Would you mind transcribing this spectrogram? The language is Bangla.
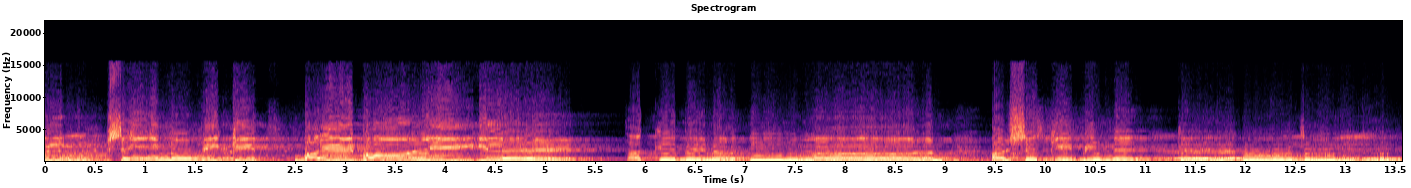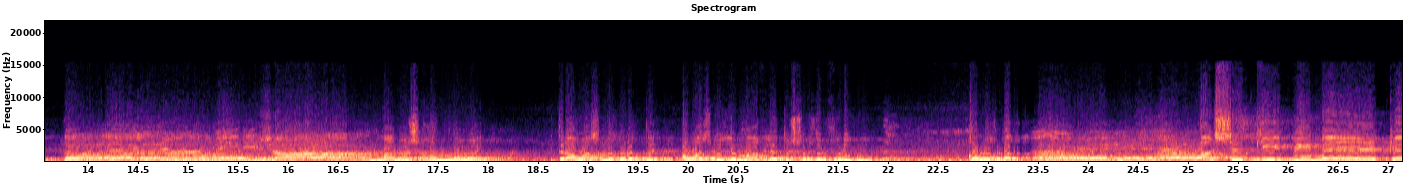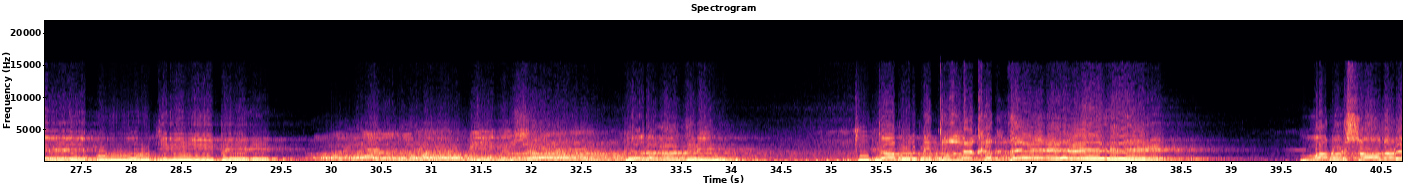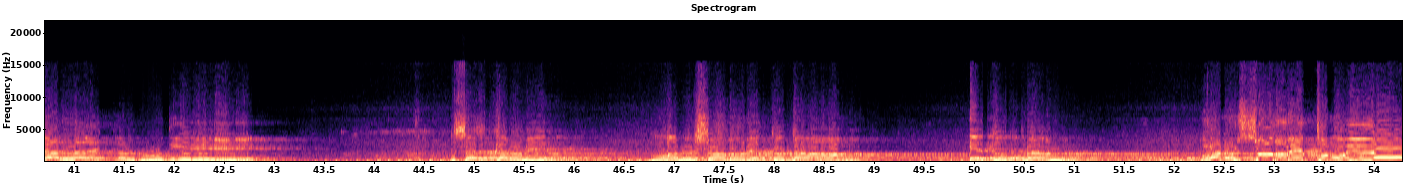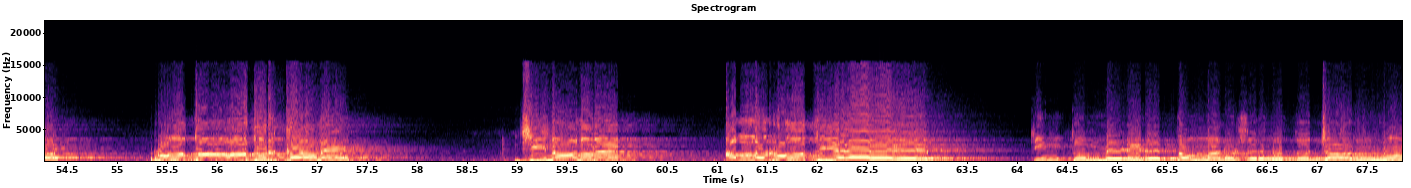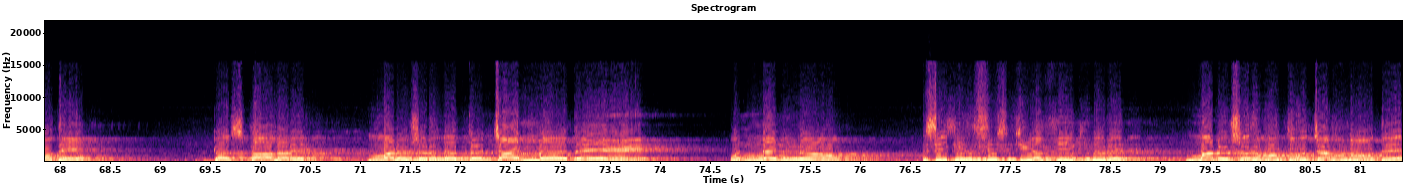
ভুল সেই নবীকে বাইবলিলে থাকবে না ইমান আশকি বিনে কে বুঝে মানুষ হল নয়। তার আওয়াজ নগর দে। আওয়াজ করলে মাহফিল এত সুন্দর ফুড়িব কলস বাদ আশকি বিনে কে বুঝিবে প্যারা হাজরি ভিতর লেখাতে মানুষ আল্লাহ একটা রু দিয়ে, যার কারণে মানুষ হলর এত দাম, এত প্রাণ, মানুষ হলর এত মূল্য রোদর কারণে জিনরে আল্লাহ রো দিয়ে কিন্তু মেডিরে তো মানুষের মতো জান্ন দে গাছপালারে মানুষের মতো জান্ন দে অন্যান্য যেগিন সৃষ্টি আছে এগিনরে মানুষের মতো জান্ন দে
